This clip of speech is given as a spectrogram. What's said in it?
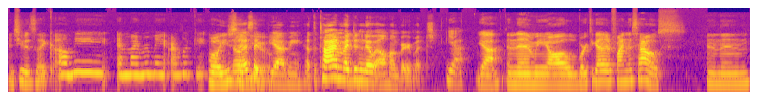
And she was like, oh, me and my roommate are looking. Well, you no, said I said you. yeah, me. At the time, I didn't Yeah. know Elham very much, Yeah. Yeah. And then we all worked together to find this house. And then,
